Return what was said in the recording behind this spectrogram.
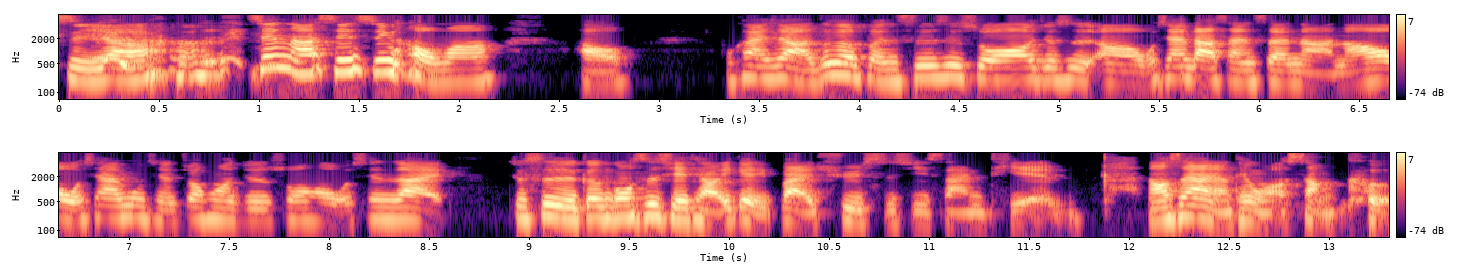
息呀、啊？先拿星星好吗？好。我看一下，这个粉丝是说，就是啊、呃，我现在大三生啊，然后我现在目前的状况就是说，哈，我现在就是跟公司协调一个礼拜去实习三天，然后剩下两天我要上课，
